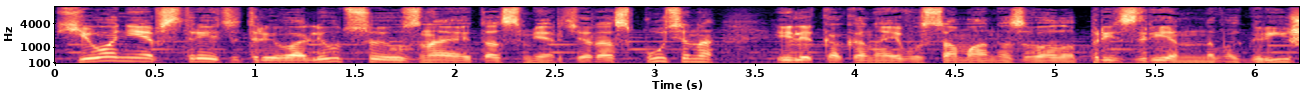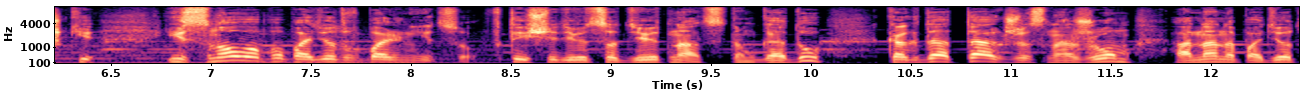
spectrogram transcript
Хиония встретит революцию, узнает о смерти Распутина, или, как она его сама назвала, презренного Гришки, и снова попадет в больницу в 1919 году, когда также с ножом она нападет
